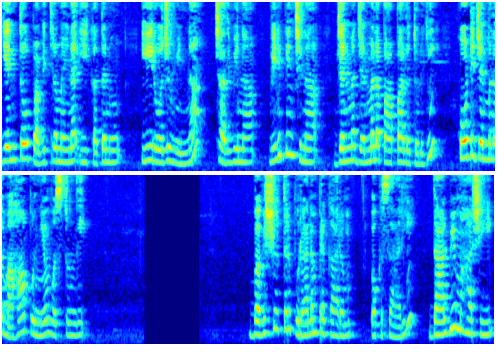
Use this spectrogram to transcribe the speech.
ఎంతో పవిత్రమైన ఈ కథను ఈరోజు విన్నా చదివినా వినిపించినా జన్మ జన్మల పాపాలు తొలగి కోటి జన్మల మహాపుణ్యం వస్తుంది. భవిష్యోత్తర పురాణం ప్రకారం ఒకసారి దాల్బి మహర్షి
